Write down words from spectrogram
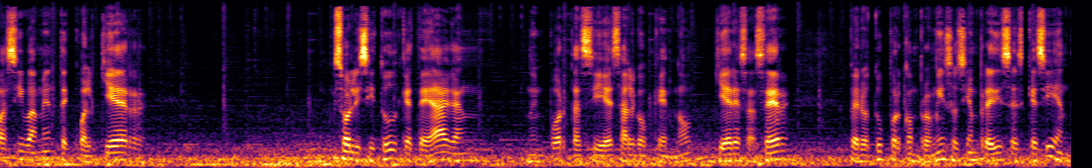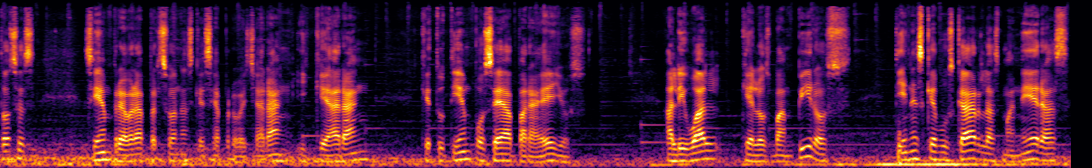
pasivamente cualquier solicitud que te hagan, no importa si es algo que no quieres hacer, pero tú por compromiso siempre dices que sí, entonces siempre habrá personas que se aprovecharán y que harán que tu tiempo sea para ellos. Al igual que los vampiros, tienes que buscar las maneras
